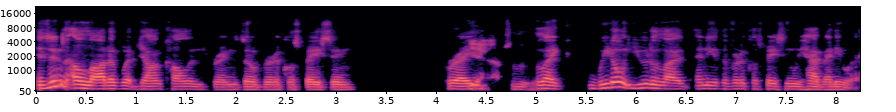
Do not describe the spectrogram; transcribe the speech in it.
Isn't a lot of what John Collins brings though vertical spacing, right? Yeah, absolutely. Like we don't utilize any of the vertical spacing we have anyway.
